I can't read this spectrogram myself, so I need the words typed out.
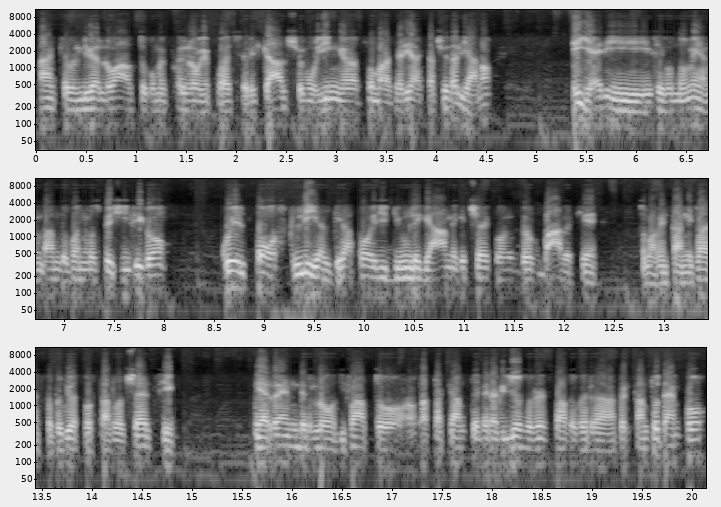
anche a un livello alto come quello che può essere il calcio, Mourinho, insomma la carriera del calcio italiano. E ieri, secondo me, andando poi nello specifico, quel post lì, al di là poi di, di un legame che c'è con Drogba, perché insomma vent'anni fa è stato qui a portarlo al Chelsea e a renderlo di fatto un attaccante meraviglioso che è stato per, per tanto tempo,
